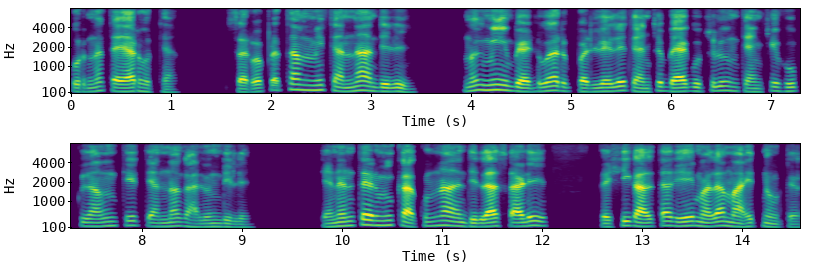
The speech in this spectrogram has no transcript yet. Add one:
पूर्ण तयार होत्या. सर्वप्रथम मी त्यांना दिली. मग मी बेडवर पडलेले त्यांचे बॅग उचलून त्यांचे हुक लावून ते त्यांना घालून दिले. त्यानंतर मी काकूंना दिला साडी कशी घालतात हे मला माहीत नव्हतं.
